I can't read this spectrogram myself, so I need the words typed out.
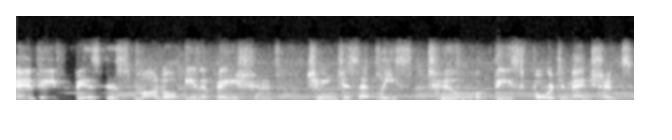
And a business model innovation changes at least two of these four dimensions.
